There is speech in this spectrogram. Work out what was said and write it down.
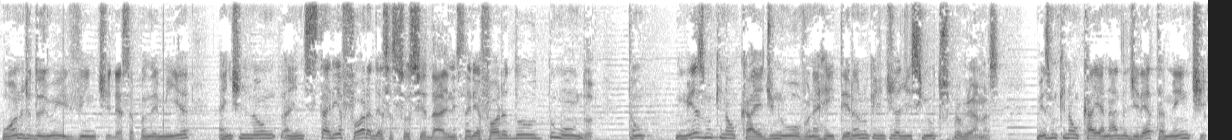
o ano de 2020 dessa pandemia, a gente não a gente estaria fora dessa sociedade, né? estaria fora do, do mundo. Então, mesmo que não caia de novo, né, reiterando o que a gente já disse em outros programas, mesmo que não caia nada diretamente,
